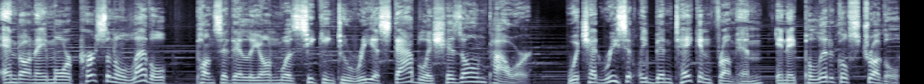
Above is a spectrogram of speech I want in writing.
And on a more personal level, Ponce de Leon was seeking to re establish his own power, which had recently been taken from him in a political struggle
